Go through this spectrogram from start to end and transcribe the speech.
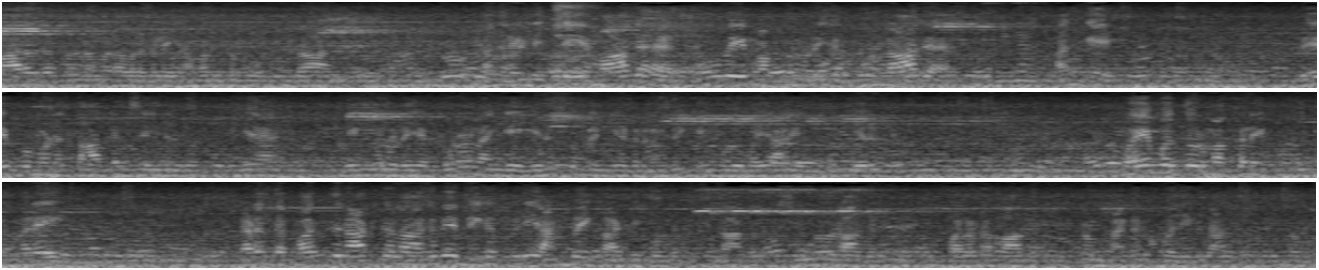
பாரத பிரதமர் அவர்களை அமர்த்த போகின்றார். அதில் நிச்சயமாக கோவை மக்களுடைய பொருளாக அங்கே வேட்புமனு தாக்கல் செய்திருக்கக்கூடிய எங்களுடைய குரல் அங்கே இருக்கும் என்கின்ற நம்பிக்கை முழுமையாக இருக்கு. கோயம்புத்தூர் மக்களை பொறுத்தவரை கடந்த பத்து நாட்களாகவே மிகப்பெரிய அன்பை காட்டிக் கொண்டிருக்கிறார்கள் சூழலாக இருக்கட்டும் பல்லடமாக இருக்கட்டும் நகர்பகுதிகளாக இருக்கட்டும்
